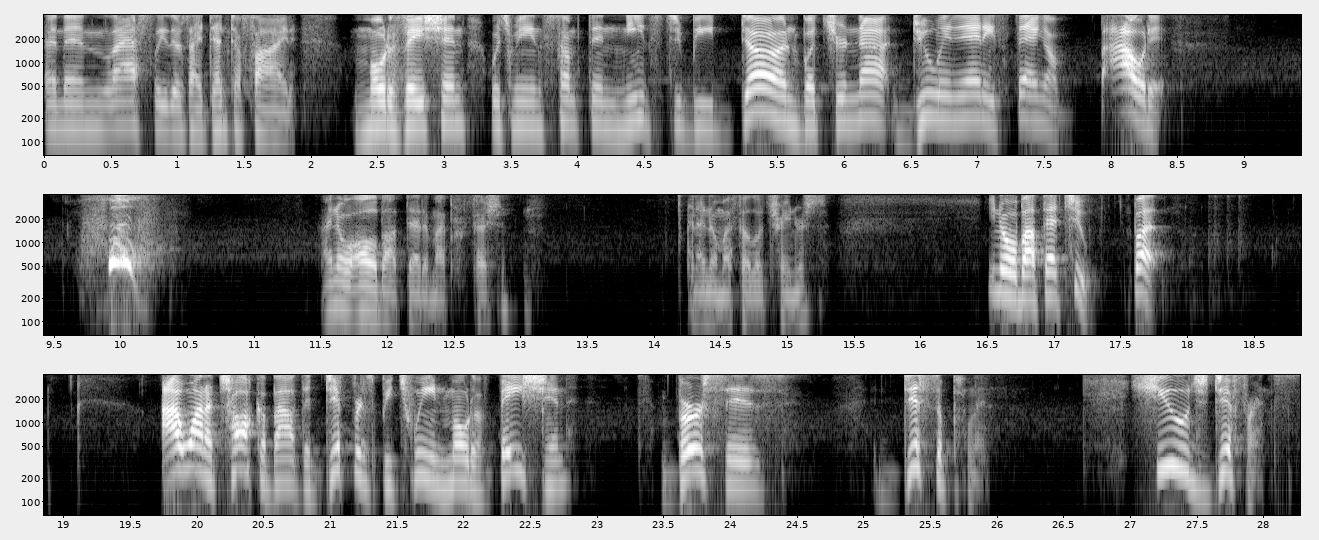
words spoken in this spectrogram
And then lastly, there's identified motivation, which means something needs to be done, but you're not doing anything about it. Whew! I know all about that in my profession. And I know my fellow trainers. You know about that too. But I want to talk about the difference between motivation versus discipline. Huge difference.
